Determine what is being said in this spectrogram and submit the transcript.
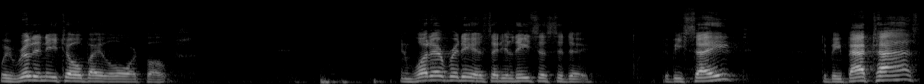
We really need to obey the Lord, folks. And whatever it is that He leads us to do to be saved, to be baptized,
